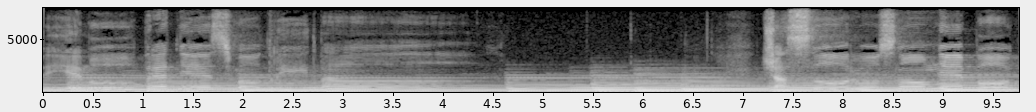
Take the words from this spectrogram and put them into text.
jemu predniesť modlitba. Často rôznom nebu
